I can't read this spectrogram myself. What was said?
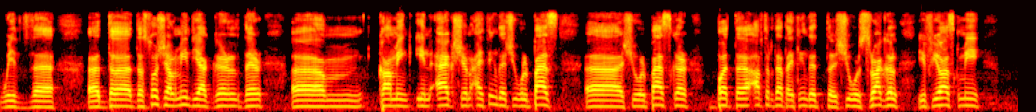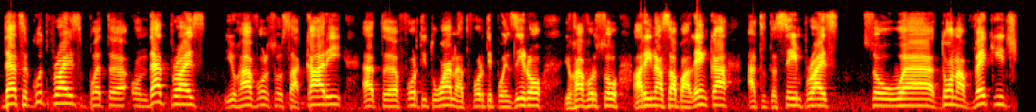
with the the social media girl there um, coming in action. I think that she will pass. she will pass her, but after that, I think that she will struggle. If you ask me, that's a good price, but on that price you have also Sakkari at uh, 40 to 1 at 40.0. You have also Aryna Sabalenka at the same price. So uh, Donna Vekic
